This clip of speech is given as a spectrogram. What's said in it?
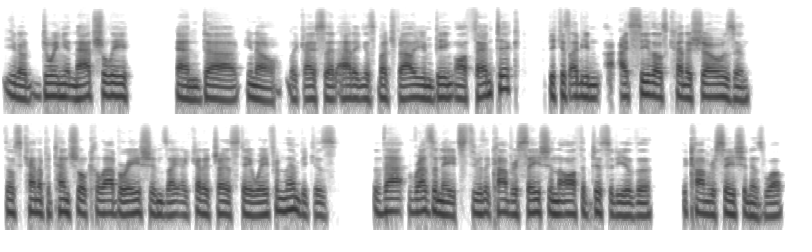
you know, doing it naturally and, uh, you know, like I said, adding as much value and being authentic because I mean, I see those kind of shows and those kind of potential collaborations. I, I kind of try to stay away from them because that resonates through the conversation, the authenticity of the the conversation as well.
